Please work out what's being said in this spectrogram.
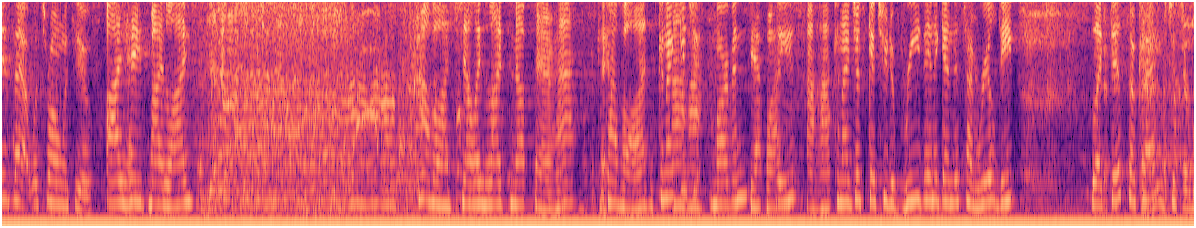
Why is that? What's wrong with you? I hate my life. Come on, Shelley, lighten up there, huh? Okay. Come on. Can I get you, Uh-huh. Marvin? Yeah, what? Please. Uh-huh. Can I just get you to breathe in again? This time, real deep, like this. Okay. Just a real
